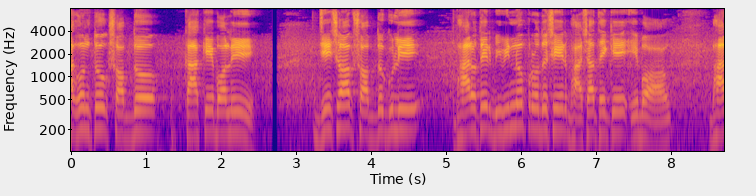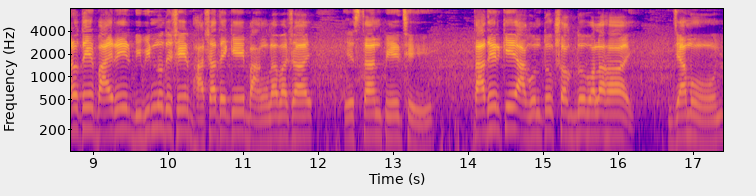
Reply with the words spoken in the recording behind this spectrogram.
আগন্তুক শব্দ কাকে বলে? যেসব শব্দগুলি ভারতের বিভিন্ন প্রদেশের ভাষা থেকে এবং ভারতের বাইরের বিভিন্ন দেশের ভাষা থেকে বাংলা ভাষায় স্থান পেয়েছে। তাদেরকে আগন্তুক শব্দ বলা হয়, যেমন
